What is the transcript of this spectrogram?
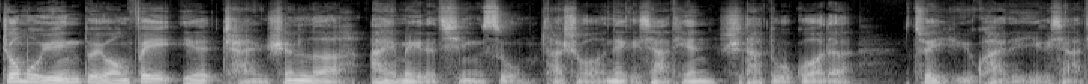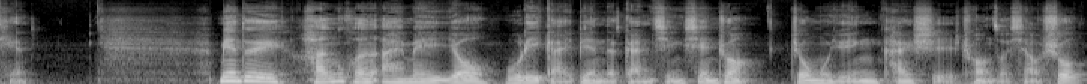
周慕云对王菲也产生了暧昧的情愫。他说：“那个夏天是他度过的最愉快的一个夏天。”面对含混暧昧又无力改变的感情现状，周慕云开始创作小说。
